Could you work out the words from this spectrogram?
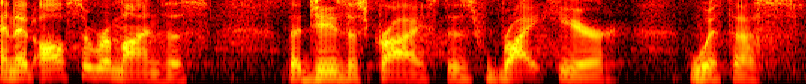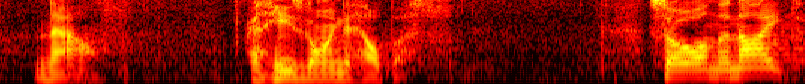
and it also reminds us that Jesus Christ is right here with us now, and He's going to help us. So, on the night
